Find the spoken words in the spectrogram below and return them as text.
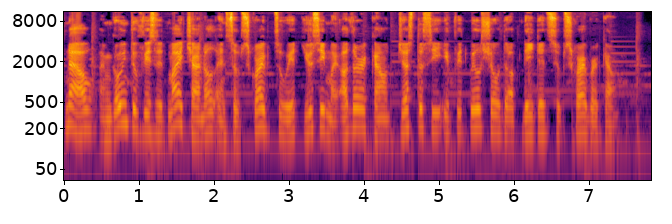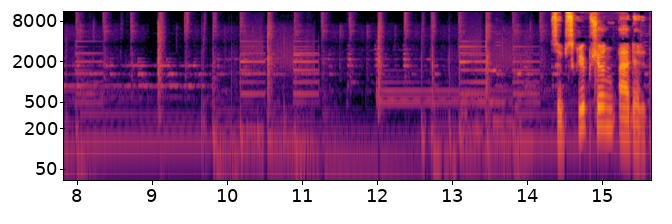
Now, I'm going to visit my channel and subscribe to it using my other account just to see if it will show the updated subscriber count. Subscription added.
